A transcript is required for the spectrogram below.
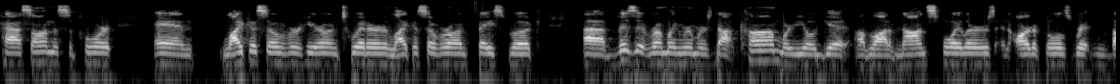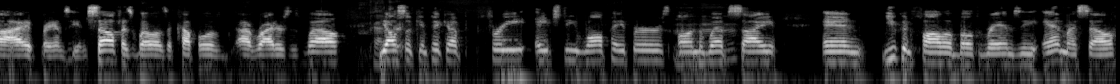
pass on the support and like us over here on Twitter, like us over on Facebook. Uh, visit rumblingrumors.com where you'll get a lot of non spoilers and articles written by Ramsey himself, as well as a couple of uh, writers as well. Patrick. You also can pick up free HD wallpapers on the mm-hmm. website. And you can follow both Ramsey and myself.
